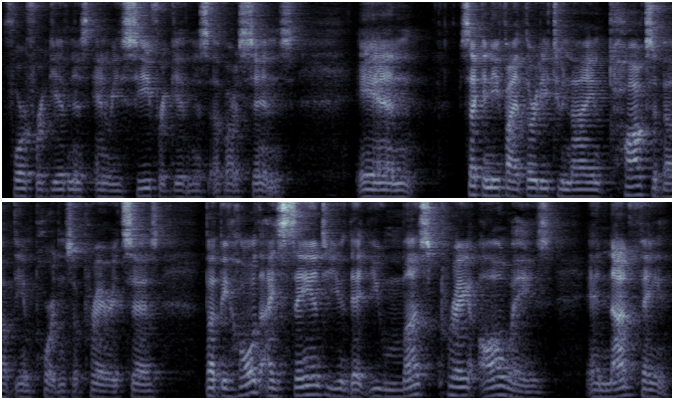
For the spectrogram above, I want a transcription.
for forgiveness and receive forgiveness of our sins. And 2 Nephi 32 9 talks about the importance of prayer. It says, But behold, I say unto you that you must pray always and not faint,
